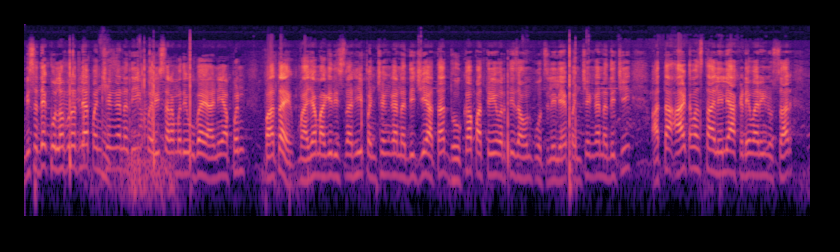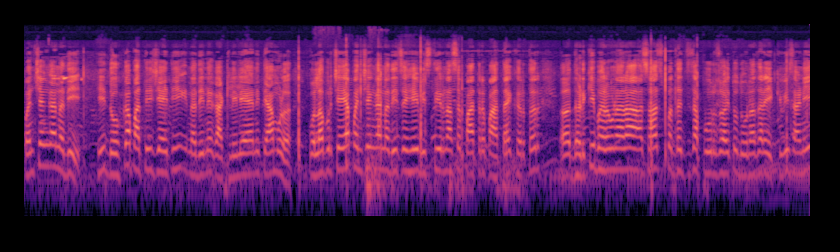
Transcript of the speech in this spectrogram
मी सध्या कोल्हापुरातल्या पंचंगा नदी परिसरामध्ये उभा आहे आणि आपण पाहताय माझ्या मागे दिसणार ही पंचंगा नदी जी आता धोका पातळीवरती जाऊन पोहोचलेली आहे. पंचंगा नदीची आता आठ वाजता आलेल्या आकडेवारीनुसार पंचंगा नदी ही धोका पातळी जी आहे ती नदीने गाठलेली आहे आणि त्यामुळं कोल्हापूरच्या या पंचंगा नदीचं हे विस्तीर्ण असं पात्र पाहताय. खरं तर धडकी भरवणारा असाच पद्धतीचा पूर जो आहे तो दोन हजार एकवीस आणि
